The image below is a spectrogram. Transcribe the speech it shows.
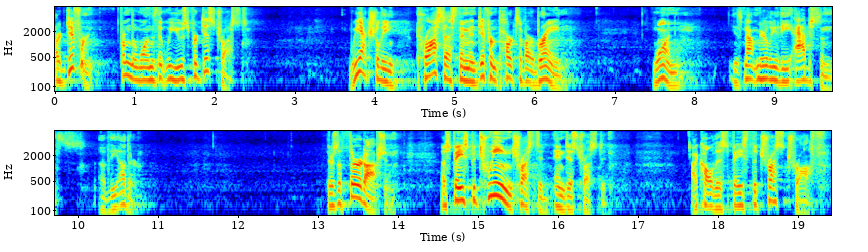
are different from the ones that we use for distrust. We actually process them in different parts of our brain. One is not merely the absence of the other. There's a third option, a space between trusted and distrusted. I call this space the trust trough.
